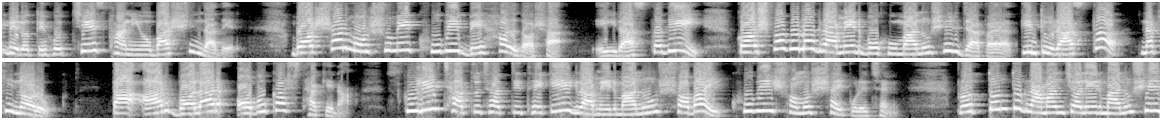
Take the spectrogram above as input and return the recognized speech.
বেরোতে হচ্ছে স্থানীয় বাসিন্দাদের। বর্ষার মরশুমে খুবই বেহাল দশা। এই রাস্তা দিয়েই কসবাগুলা গ্রামের বহু মানুষের যাতায়াত। কিন্তু রাস্তা নাকি নরক, তা আর বলার অবকাশ থাকে না। স্কুলের ছাত্রছাত্রী থেকে গ্রামের মানুষ সবাই খুবই সমস্যায় পড়েছেন। প্রত্যন্ত গ্রামাঞ্চলের মানুষের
